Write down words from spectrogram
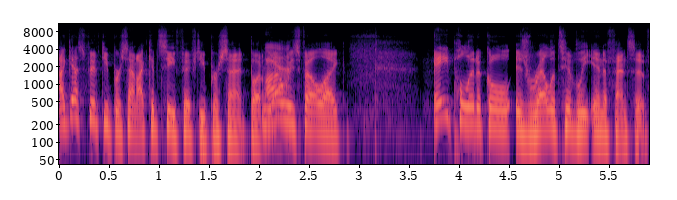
I guess 50%. I could see 50%, but I always felt like apolitical is relatively inoffensive.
